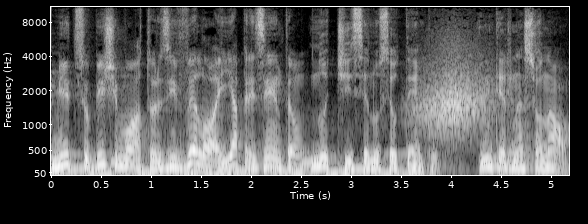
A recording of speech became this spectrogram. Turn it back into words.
Mitsubishi Motors e Veloy apresentam Notícia no seu tempo. Internacional.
